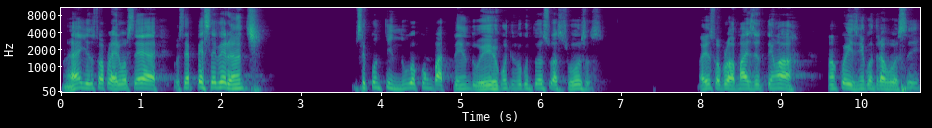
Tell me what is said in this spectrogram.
Né? Jesus falou para ele: você é, você é perseverante. Você continua combatendo o erro, continua com todas as suas forças. Mas Jesus falou: mas eu tenho uma, uma coisinha contra você.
